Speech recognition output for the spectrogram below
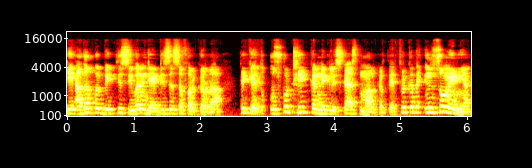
कि अगर कोई व्यक्ति सीवर एंजाइटी से सफ़र कर रहा, ठीक है तो उसको ठीक करने के लिए इसका इस्तेमाल करते हैं। फिर कहते हैं इंसोमेनिया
